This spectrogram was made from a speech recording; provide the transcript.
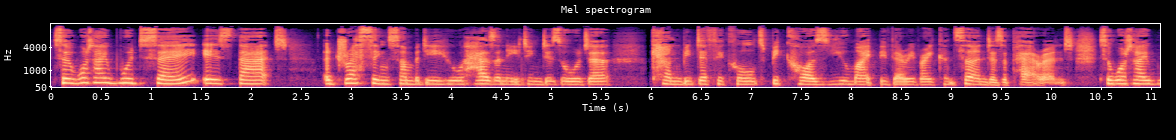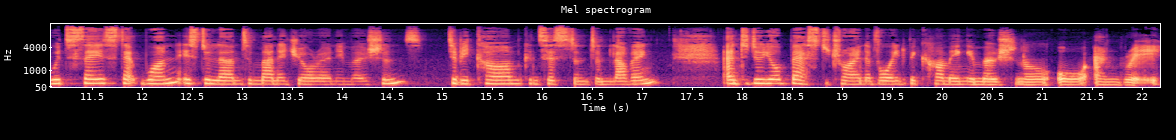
So, what I would say is that addressing somebody who has an eating disorder can be difficult because you might be very, very concerned as a parent. So, what I would say step one is to learn to manage your own emotions, to be calm, consistent, and loving, and to do your best to try and avoid becoming emotional or angry.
